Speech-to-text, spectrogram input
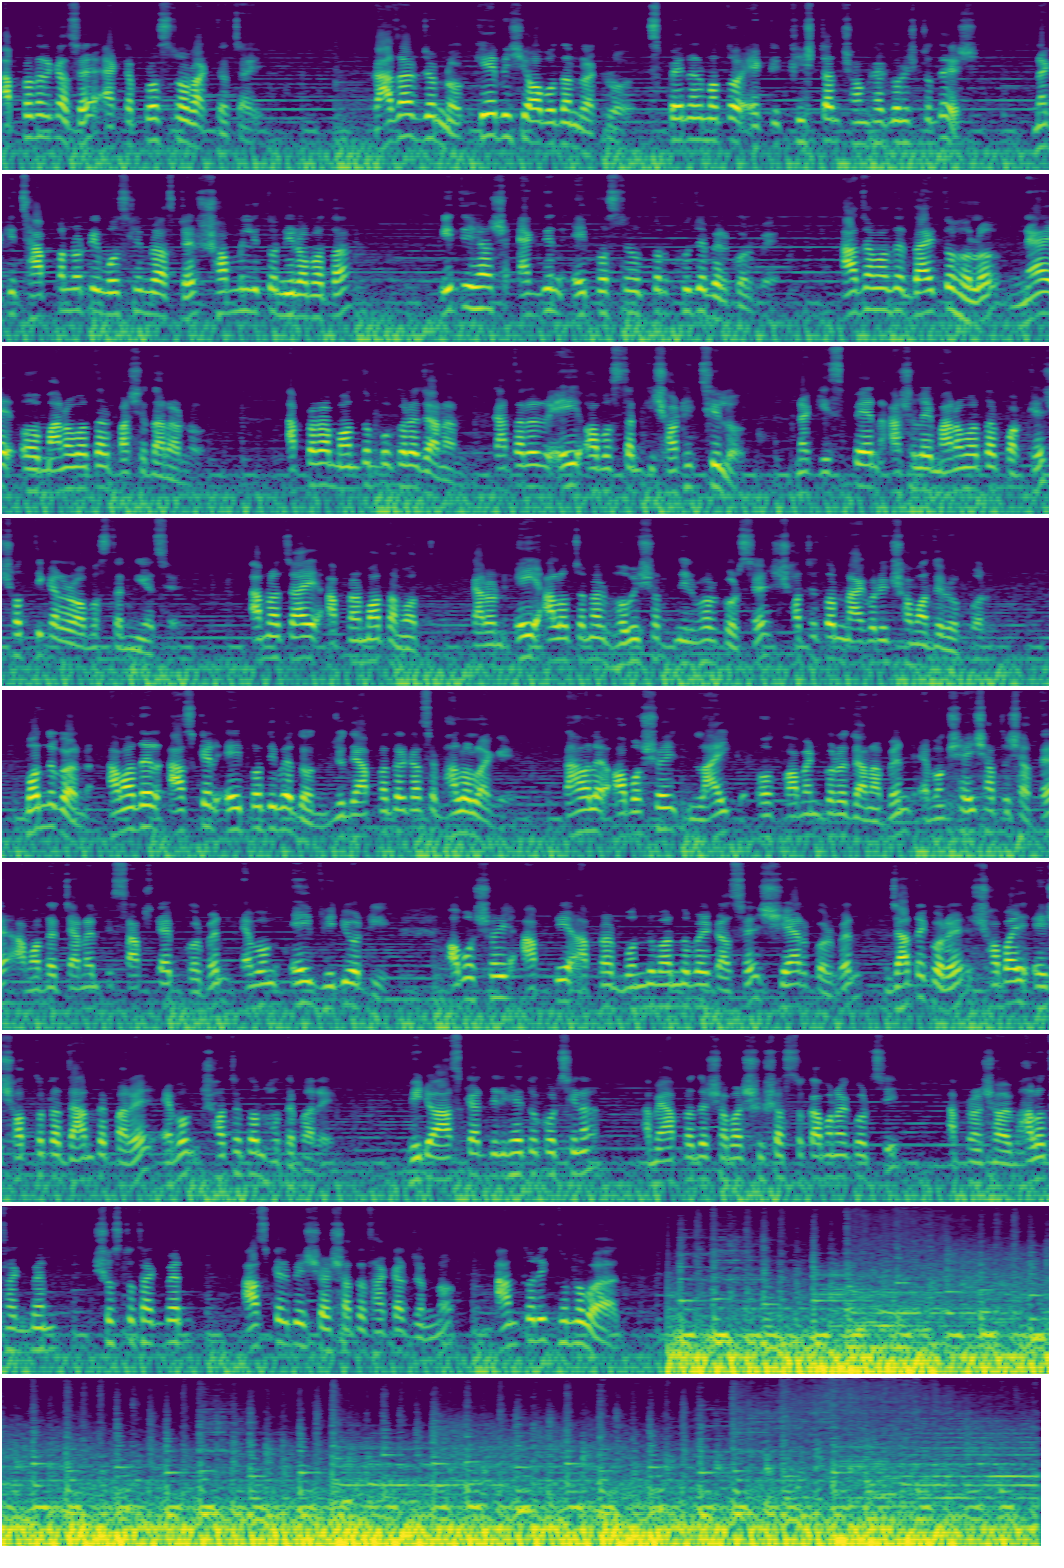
আপনাদের কাছে একটা প্রশ্ন রাখতে চাই। গাজার জন্য কে বেশি অবদান রাখল? স্পেনের মতো একটি খ্রিস্টান সংখ্যাগরিষ্ঠ দেশ নাকি ছাপ্পান্নটি মুসলিম রাষ্ট্রের সম্মিলিত নীরবতা? ইতিহাস একদিন এই প্রশ্নের উত্তর খুঁজে বের করবে। আজ আমাদের দায়িত্ব হলো ন্যায় ও মানবতার পাশে দাঁড়ানো। আপনারা মন্তব্য করে জানান, কাতারের এই অবস্থান কি সঠিক ছিল, নাকি স্পেন আসলে মানবতার পক্ষে সত্যিকারের অবস্থান নিয়েছে? আমরা চাই আপনার মতামত, কারণ এই আলোচনার ভবিষ্যৎ নির্ভর করছে সচেতন নাগরিক সমাজের উপর। বন্ধুগণ, আমাদের আজকের এই প্রতিবেদন যদি আপনাদের কাছে ভালো লাগে, তাহলে অবশ্যই লাইক ও কমেন্ট করে জানাবেন এবং সেই সাথে সাথে আমাদের চ্যানেলটি সাবস্ক্রাইব করবেন এবং এই ভিডিওটি অবশ্যই আপনি আপনার বন্ধু বান্ধবের কাছে শেয়ার করবেন, যাতে করে সবাই এই সত্যটা জানতে পারে এবং সচেতন হতে পারে। ভিডিও আজকে আর দীর্ঘায়িত করছি না। আমি আপনাদের সবার সুস্বাস্থ্য কামনা করছি। আপনারা সবাই ভালো থাকবেন, সুস্থ থাকবেন। আজকের বিষয়ের সাথে থাকার জন্য আন্তরিক ধন্যবাদ।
